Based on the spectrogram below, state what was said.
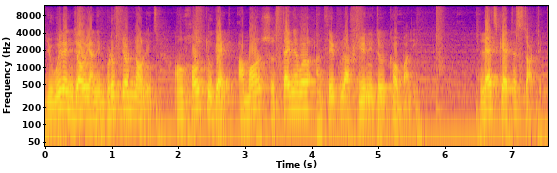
you will enjoy and improve your knowledge on how to get a more sustainable and circular furniture company. Let's get started.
